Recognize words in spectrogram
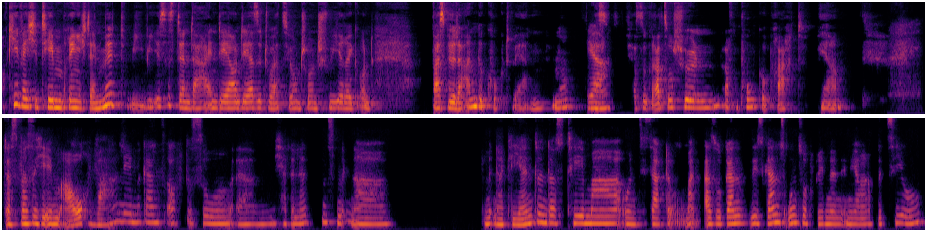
okay, welche Themen bringe ich denn mit? Wie, wie ist es denn da in der und der Situation schon schwierig? Und was will da angeguckt werden? Ne? Ja. Das hast du gerade so schön auf den Punkt gebracht. Ja. Das, was ich eben auch wahrnehme ganz oft, ist so, ähm, ich hatte letztens mit einer, mit einer Klientin das Thema und sie sagte, man- also ganz, sie ist ganz unzufrieden in, in ihrer Beziehung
